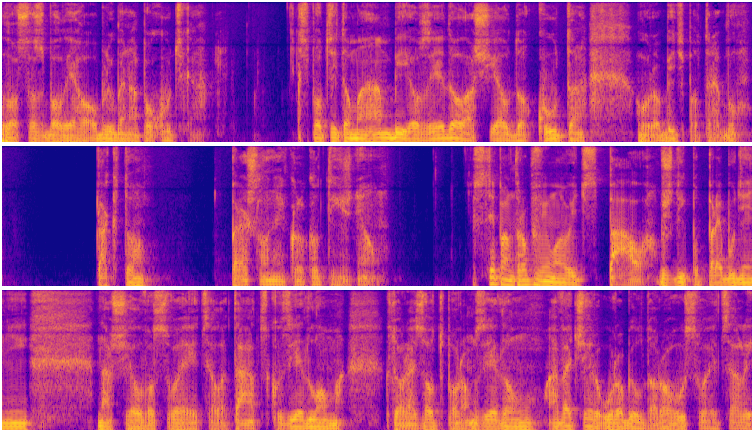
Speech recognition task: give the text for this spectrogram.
Losos bol jeho obľúbená pochúťka. S pocitom hamby ho zjedol a šiel do kúta urobiť potrebu. Takto prešlo niekoľko týždňov. Stepan Trofimovič spál vždy po prebudení, našiel vo svojej celé tácku s jedlom, ktoré s odporom zjedol a večer urobil do rohu svojej cely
